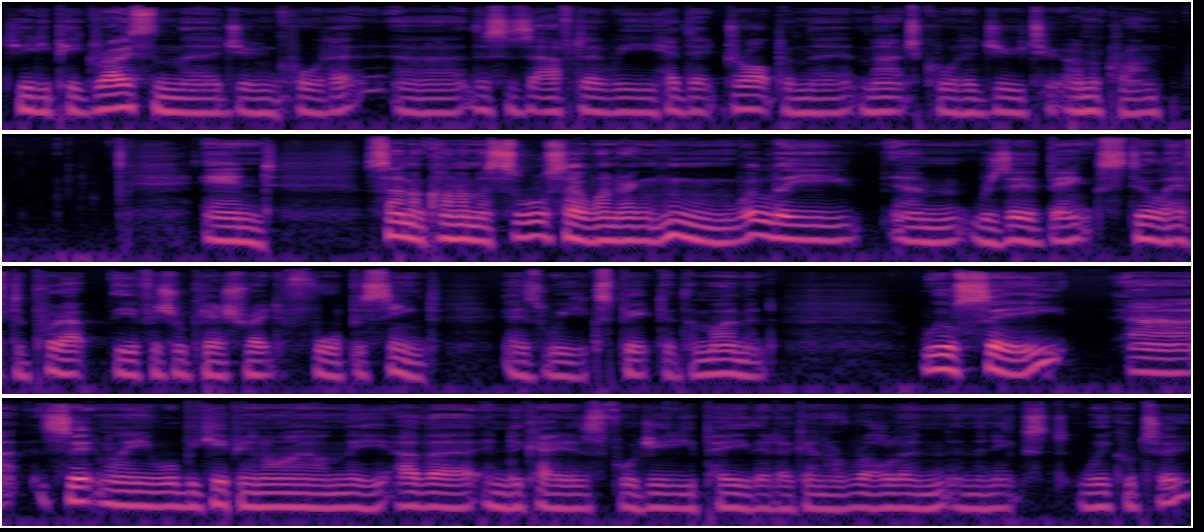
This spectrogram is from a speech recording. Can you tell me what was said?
GDP growth in the June quarter. Uh, this is after we had that drop in the March quarter due to Omicron. And some economists are also wondering hmm, will the um, Reserve Bank still have to put up the official cash rate to 4% as we expect at the moment? We'll see. Uh, certainly, we'll be keeping an eye on the other indicators for GDP that are going to roll in in the next week or two.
